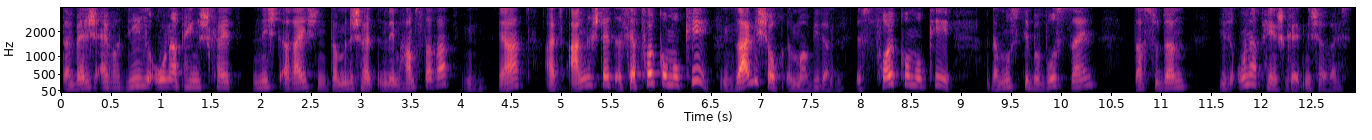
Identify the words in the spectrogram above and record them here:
dann werde ich einfach diese Unabhängigkeit nicht erreichen. Dann bin ich halt in dem Hamsterrad, mhm. ja, als Angestellter, ist ja vollkommen okay, mhm. sage ich auch immer wieder, mhm. ist vollkommen okay. Da muss dir bewusst sein, dass du dann diese Unabhängigkeit nicht erreichst.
